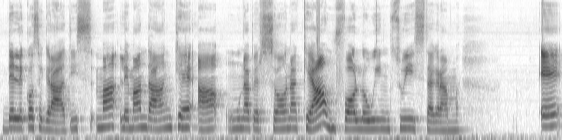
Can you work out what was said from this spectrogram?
delle cose gratis, ma le manda anche a una persona che ha un following su Instagram e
